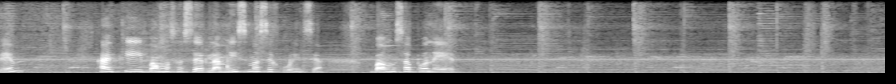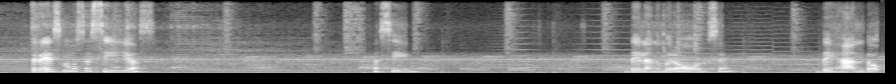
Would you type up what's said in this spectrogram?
bien. Aquí vamos a hacer la misma secuencia. Vamos a poner tres mozasillas así de la número 11 dejando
